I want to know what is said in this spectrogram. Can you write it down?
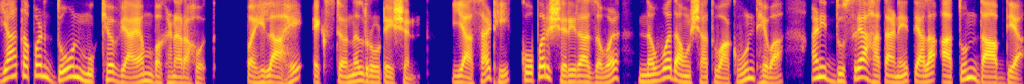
यात आपण दोन मुख्य व्यायाम बघणार आहोत. पहिला आहे एक्सटर्नल रोटेशन यासाठी कोपर शरीराजवळ नव्वद अंशात वाकवून ठेवा आणि दुसऱ्या हाताने त्याला आतून दाब द्या.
